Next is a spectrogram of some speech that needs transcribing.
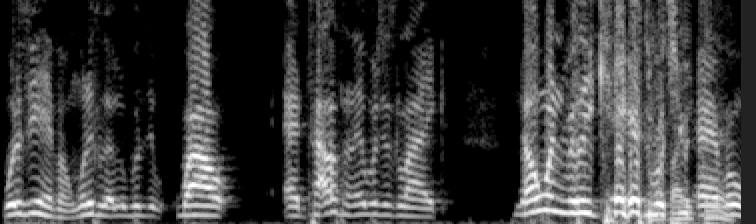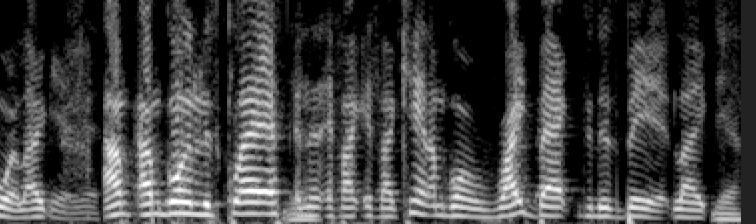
What does he have on? What is, what is while at Towson it was just like, no one really cares what you Nobody have cared. on. Like, Yeah, yeah. I'm, I'm going to this class, Yeah. and then if I, if I can't, I'm going right back to this bed. Like, yeah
